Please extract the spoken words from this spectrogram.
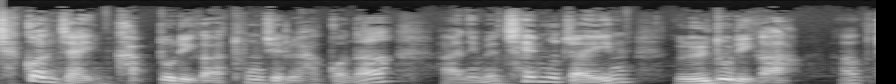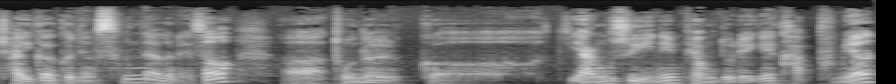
채권자인 갑돌이가 통지를 하거나 아니면 채무자인 을돌이가 아, 자기가 그냥 승낙을 해서 어, 돈을 어, 양수인인 병돌에게 갚으면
